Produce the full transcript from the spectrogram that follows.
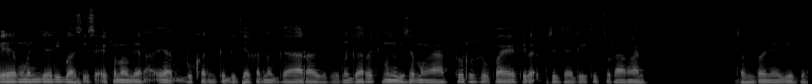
yang menjadi basis ekonomi rakyat bukan kebijakan negara gitu. Negara cuma bisa mengatur supaya tidak terjadi kecurangan. Contohnya gitu.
